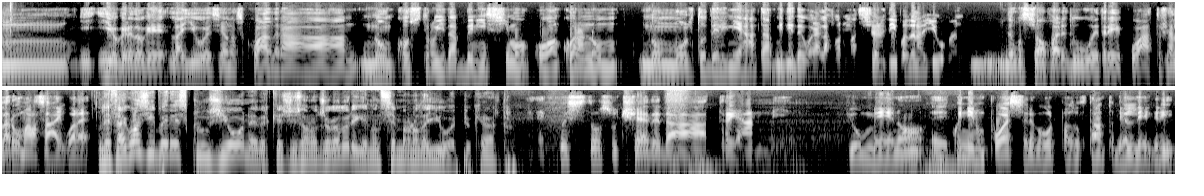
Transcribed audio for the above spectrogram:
Mm, io credo che la Juve sia una squadra non costruita benissimo o ancora non, non, molto delineata. Mi dite qual è la formazione tipo della Juve? Ne possiamo fare due, tre, quattro. Cioè la Roma la sai qual è? Le fai quasi per esclusione perché ci sono giocatori che non sembrano da Juve più che altro. E questo succede da tre anni più o meno e quindi non può essere colpa soltanto di Allegri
